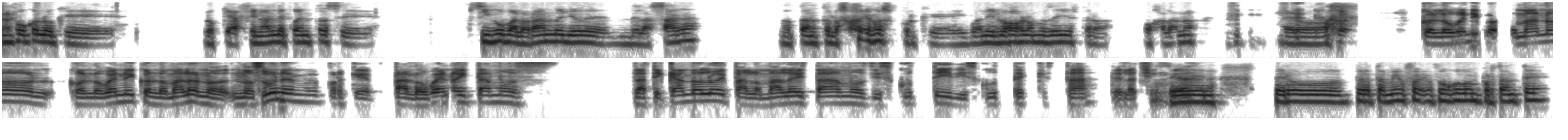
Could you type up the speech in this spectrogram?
un poco lo que, lo que a final de cuentas eh, sigo valorando yo de, la saga, no tanto los juegos, porque igual y luego hablamos de ellos, pero ojalá no. Pero... con, lo bueno y con lo malo, con lo bueno y con lo malo nos unen, porque para lo bueno ahí estamos platicándolo y para lo malo estábamos discute y discute que está de la chingada. pero, pero también fue, fue, un juego importante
